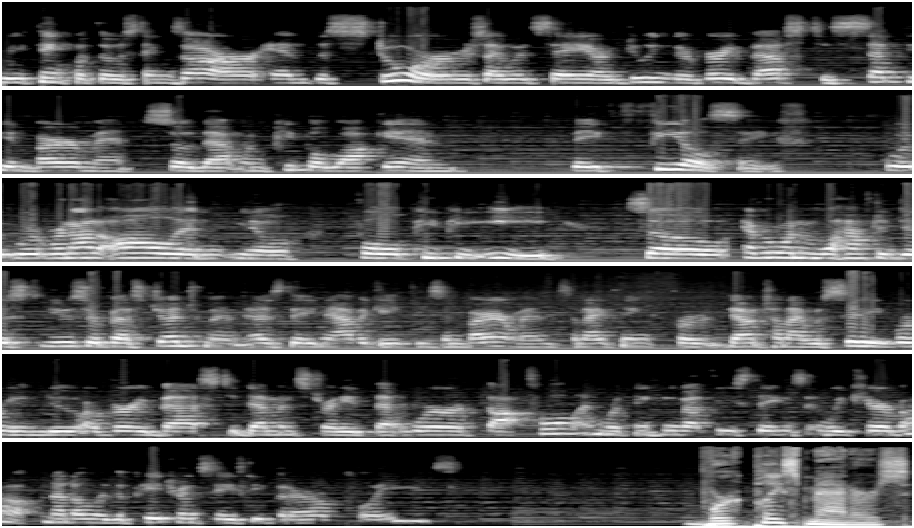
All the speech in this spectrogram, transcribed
rethink what those things are. And the stores, I would say, are doing their very best to set the environment so that when people walk in, they feel safe. We're, not all in, you know, full PPE, so everyone will have to just use their best judgment as they navigate these environments. And I think for downtown Iowa City, we're going to do our very best to demonstrate that we're thoughtful and we're thinking about these things and we care about not only the patron safety, but our employees. Workplace Matters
